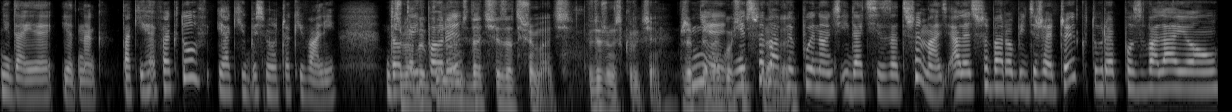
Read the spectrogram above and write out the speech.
nie daje jednak takich efektów, jakich byśmy oczekiwali. Do Trzeba tej wypłynąć, pory. dać się zatrzymać, w dużym skrócie, żeby Nie, nagłośnić nie trzeba sprawę. wypłynąć i dać się zatrzymać, ale trzeba robić rzeczy, które pozwalają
